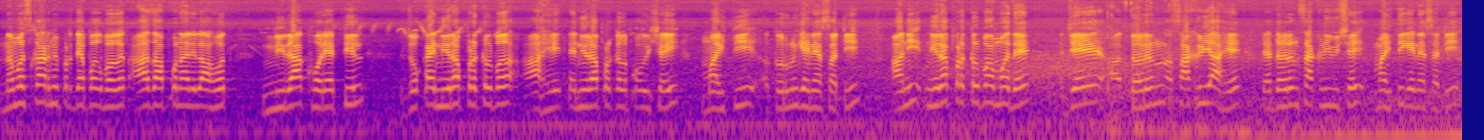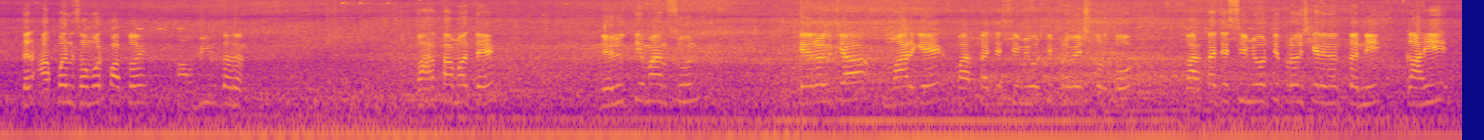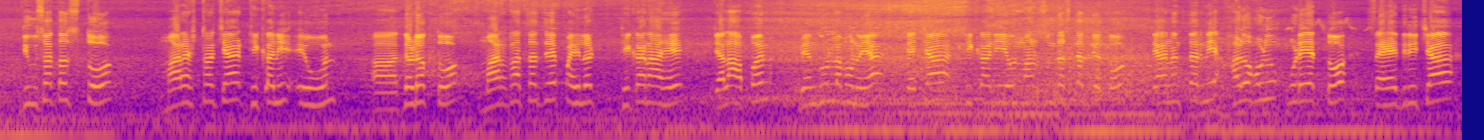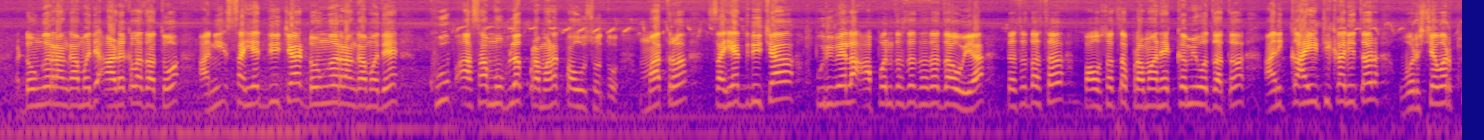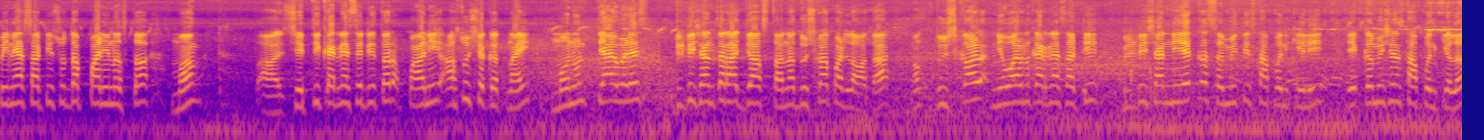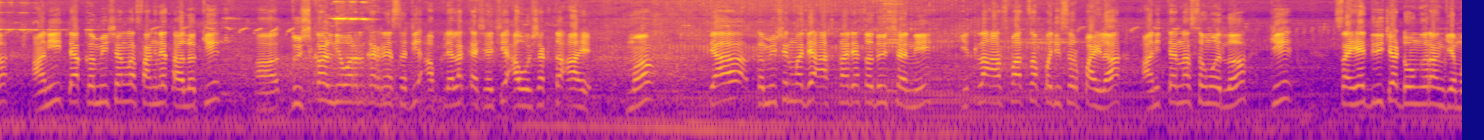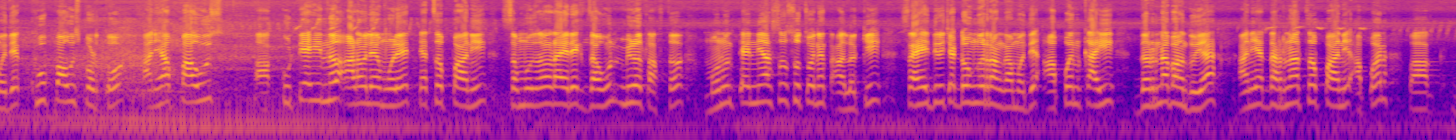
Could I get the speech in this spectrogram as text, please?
नमस्कार मी प्राध्यापक भगत. आज आपण आलेलो आहोत निरा खोऱ्यातील जो काय निरा प्रकल्प आहे त्या निरा प्रकल्पाविषयी माहिती करून घेण्यासाठी. आणि निरा प्रकल्पामध्ये जे धरण साखळी आहे त्या धरण साखळीविषयी माहिती घेण्यासाठी तर आपण समोर पाहतोय वीर धरण. भारतामध्ये नैऋत्य मान्सून केरळच्या मार्गे भारताच्या सीमेवरती प्रवेश करतो. भारताच्या सीमेवरती प्रवेश केल्यानंतरनी काही दिवसातच तो महाराष्ट्राच्या ठिकाणी येऊन दडकतो. धडकतो महाराष्ट्राचं जे पहिलं ठिकाण आहे ज्याला आपण वेंगुर्ला म्हणूया त्याच्या ठिकाणी येऊन मान्सून दस्तक देतो. त्यानंतरनी हळूहळू पुढे येतो. सह्याद्रीच्या डोंगर रांगामध्ये अडकला जातो आणि सह्याद्रीच्या डोंगर रांगामध्ये खूप असा मुबलक प्रमाणात पाऊस होतो. मात्र सह्याद्रीच्या पूर्वेला आपण जसं जसं जाऊया तसं तसं पावसाचं प्रमाण हे कमी होत जातं. आणि काही ठिकाणी तर वर्षभर पिण्यासाठी सुद्धा पाणी नसतं. मग शेती करण्यासाठी तर पाणी असू शकत नाही. म्हणून त्यावेळेस ब्रिटिशांचं राज्य असताना दुष्काळ पडला होता. मग दुष्काळ निवारण करण्यासाठी ब्रिटिशांनी एक समिती स्थापन केली. एक कमिशन स्थापन केलं. आणि त्या कमिशनला सांगण्यात आलं की दुष्काळ निवारण करण्यासाठी आपल्याला कशाची आवश्यकता आहे? मग त्या कमिशनमध्ये असणाऱ्या सदस्यांनी इथला आसपासचा परिसर पाहिला आणि त्यांना समजलं की सह्याद्रीच्या डोंगरांगेमध्ये खूप पाऊस पडतो आणि हा पाऊस कुठेही न अडवल्यामुळे त्याचं पाणी समुद्राला डायरेक्ट जाऊन मिळत असतं. म्हणून त्यांनी असं सुचवण्यात आलं की सह्याद्रीच्या डोंगर रांगामध्ये आपण काही धरणं बांधूया आणि या धरणाचं पाणी आपण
